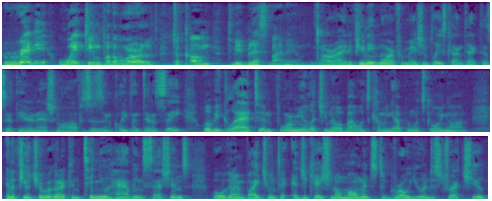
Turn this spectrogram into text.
ready, waiting for the world to come to be blessed by them. All right. If you need more information, please contact us at the international offices in Cleveland, Tennessee. We'll be glad to inform you and let you know about what's coming up and what's going on. In the future, we're going to continue having sessions where we're going to invite you into educational moments to grow you and to stretch you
